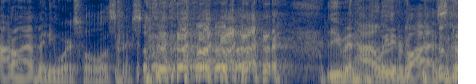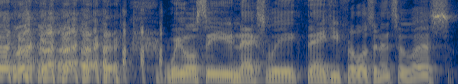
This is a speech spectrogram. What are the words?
I don't have any words for the listeners. You've been highly advised. we will see you next week. Thank you for listening to us.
